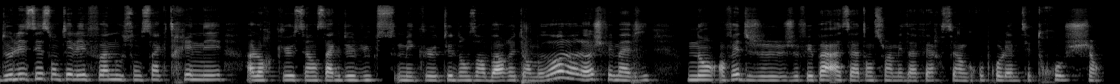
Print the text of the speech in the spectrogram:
de laisser son téléphone ou son sac traîner alors que c'est un sac de luxe, mais que tu es dans un bar et tu es en mode oh là là, je fais ma vie. Non, en fait, je, je fais pas assez attention à mes affaires, c'est un gros problème, c'est trop chiant.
